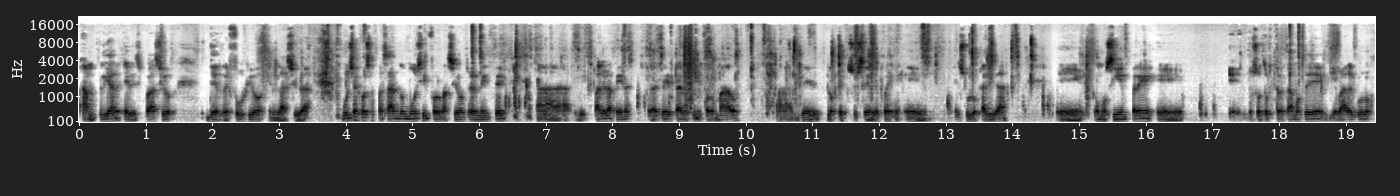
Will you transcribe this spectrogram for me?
ampliar el espacio de refugio en la ciudad. Muchas cosas pasando, mucha información realmente. Ah, vale la pena tratar de estar informado ah, de lo que sucede pues, en, su localidad. Eh, como siempre, eh, nosotros tratamos de llevar algunos,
